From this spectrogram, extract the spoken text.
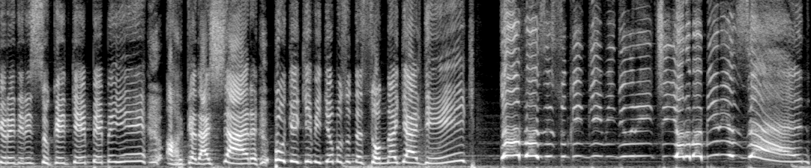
Teşekkür ederiz Squid Game bebeği. Arkadaşlar bugünkü videomuzun da sonuna geldik. Daha fazla Squid Game videoları için yanıma bir yazın.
